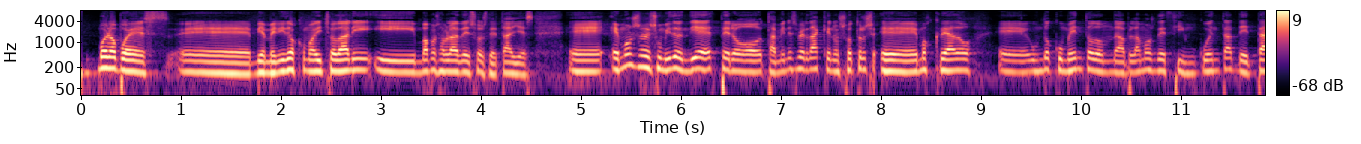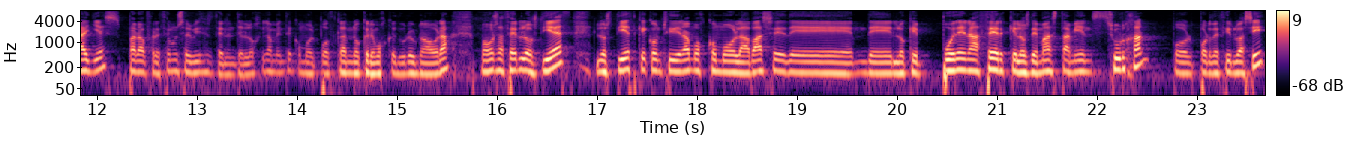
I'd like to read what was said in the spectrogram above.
Bueno, pues eh, bienvenidos, como ha dicho Dani, y vamos a hablar de esos detalles. Eh, hemos resumido en 10, pero también es verdad que nosotros eh, hemos creado un documento donde hablamos de 50 detalles para ofrecer un servicio excelente. Lógicamente, como el podcast no queremos que dure una hora, vamos a hacer los 10, los 10 que consideramos como la base de lo que pueden hacer que los demás también surjan por, decirlo así.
